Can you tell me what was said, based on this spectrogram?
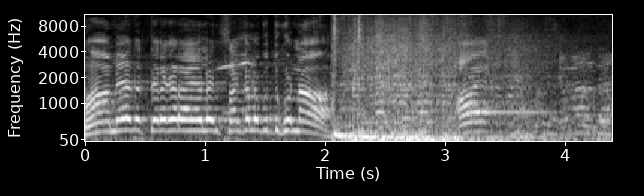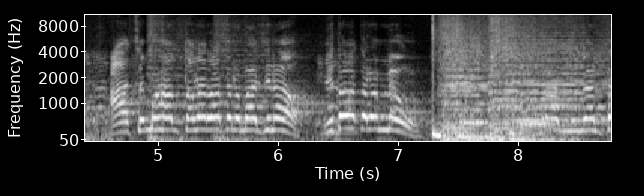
మా మీద తిరగరాయాలని సంకలు గుద్దుకున్నా ఆ- ఆ సింహాలు తలరాతలు మార్చిన ఇదోతలం మేము. నువ్వెంత?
